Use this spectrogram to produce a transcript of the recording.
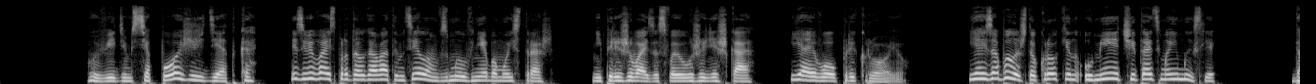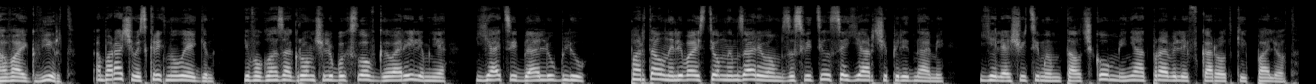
«Увидимся позже, детка!» Извиваясь продолговатым телом, взмыл в небо мой страж. «Не переживай за своего женишка. Я его прикрою. Я и забыла, что Крокин умеет читать мои мысли. «Давай, Гвирт!» — оборачиваясь, крикнул Эгин. Его глаза громче любых слов говорили мне «Я тебя люблю». Портал, наливаясь темным заревом, засветился ярче перед нами. Еле ощутимым толчком меня отправили в короткий полет.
